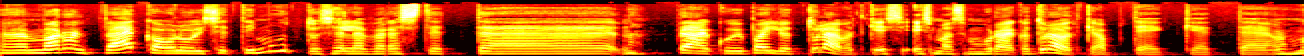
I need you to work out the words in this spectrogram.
Äh, ma arvan, et väga oluliselt ei muutu, sellepärast et äh, noh, praegu ju paljud tulevadki es-, esmase murega tulevadki apteeki, et äh, noh,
